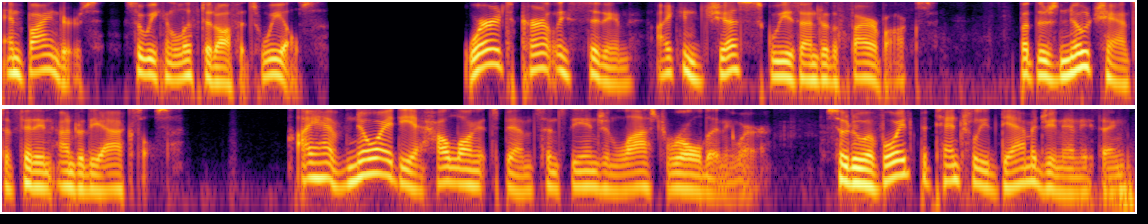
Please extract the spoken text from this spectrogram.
and binders so we can lift it off its wheels. Where it's currently sitting, I can just squeeze under the firebox, but there's no chance of fitting under the axles. I have no idea how long it's been since the engine last rolled anywhere, so to avoid potentially damaging anything,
